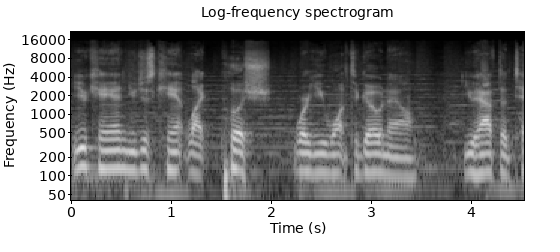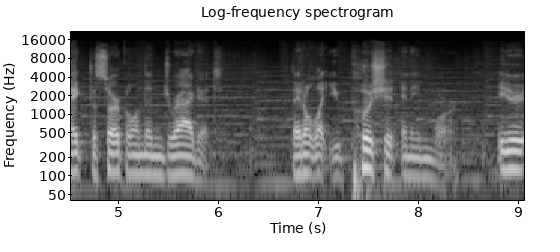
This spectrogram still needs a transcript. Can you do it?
You can, you just can't like push where you want to go now. You have to take the circle and then drag it. They don't let you push it anymore. Either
